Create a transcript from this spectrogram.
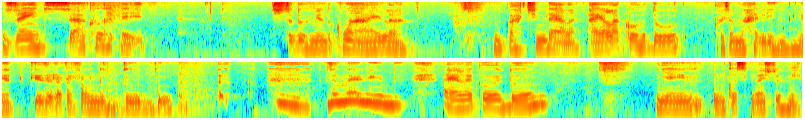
Gente, acordei. Estou dormindo com a Ayla no quartinho dela. Aí ela acordou. Coisa mais linda, meu Deus, ela tá falando tudo. Coisa mais linda. Aí ela acordou e aí não consegui mais dormir.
